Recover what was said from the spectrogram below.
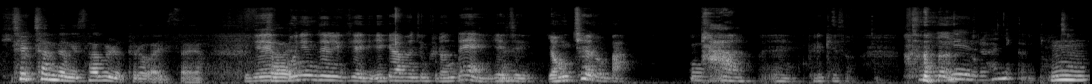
기가 7천 명이 사불로 들어가 있어요. 그게 저- 본인들이 이제 얘기하면 좀 그런데 이게 이제 영체로 막 음, 다 예, 그렇게 해서 전 이해를 하니까. 음,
